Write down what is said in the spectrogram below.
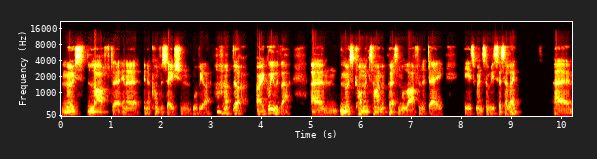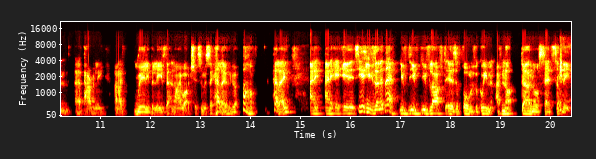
Most laughter in a in a conversation will be like, I agree with that. Um, the most common time a person will laugh in a day is when somebody says hello. Um, apparently, and I really believe that. And I watch it, somebody say hello, you go, oh, hello, and it, and it, it's you've done it there. You've, you've you've laughed as a form of agreement. I've not done or said something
